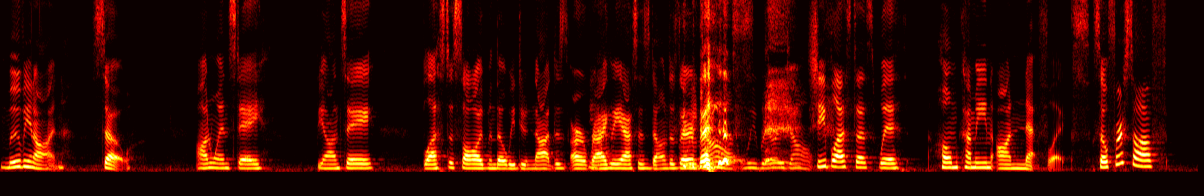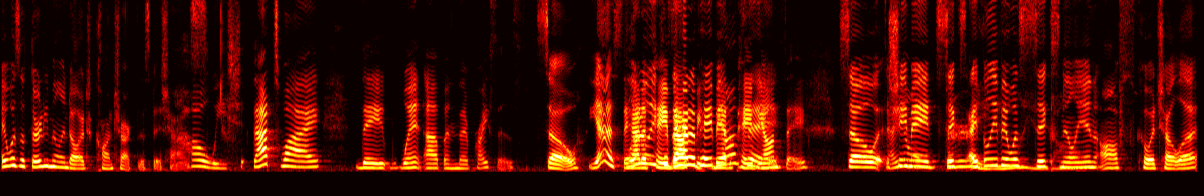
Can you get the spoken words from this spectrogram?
moving on. So, on Wednesday, Beyonce blessed us all, even though we do not, des- our Yeah. raggedy asses don't We deserve don't. this. We really don't. She blessed us with Homecoming on Netflix. So first off, it was a thirty million dollar contract this bitch has. Holy shit. That's why they went up in their prices. So yes, They had to pay back. They had to pay they had to pay Beyonce. So she made six. I $30 believe it was six million off Coachella,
